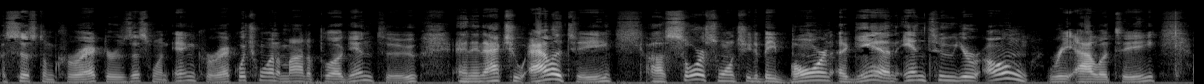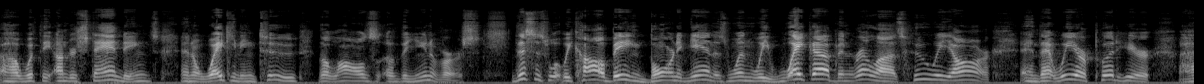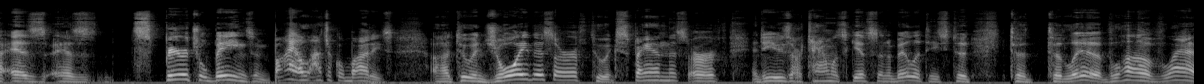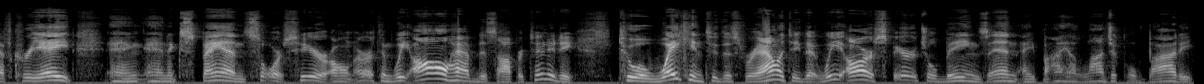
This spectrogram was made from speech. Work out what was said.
system correct or is this one incorrect? Which one am I to plug into? And in actuality, uh, Source wants you to be born again into your own reality uh, with the understandings and awakening to the laws of the universe. This is what we call being born again is when we wake up and realize who we are and that we are put here uh, as as spiritual beings and biological bodies uh, to enjoy this earth, to expand this earth, and to use our talents, gifts, and abilities to to to live, love, laugh, create, and and expand source here on earth. And we all have this opportunity to awaken to this reality that we are spiritual beings in a biological body.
